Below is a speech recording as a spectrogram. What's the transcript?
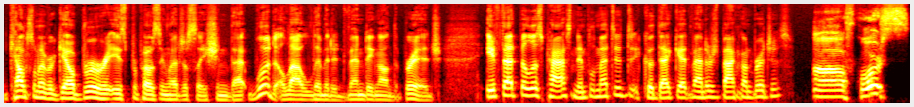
Councilmember Gale Brewer is proposing legislation that would allow limited vending on the bridge. If that bill is passed and implemented, could that get vendors back on bridges? Uh, of course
